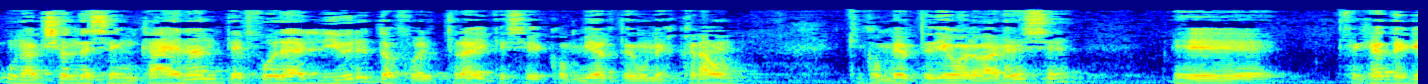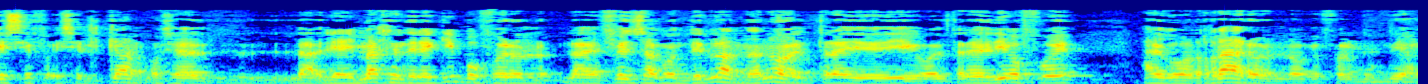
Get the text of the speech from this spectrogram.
Una acción desencadenante fuera del libreto fue el try que se convierte en un scrum que convierte Diego Albanese. Eh, fíjate que ese fue, el campo, o sea, la, la imagen del equipo fueron la defensa contra Irlanda, no el try de Diego. El try de Diego fue algo raro en lo que fue el Mundial.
